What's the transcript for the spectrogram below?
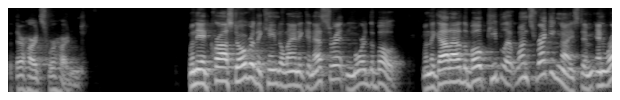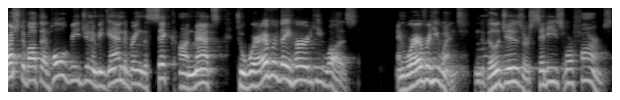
but their hearts were hardened. When they had crossed over, they came to land at Gennesaret and moored the boat. When they got out of the boat, people at once recognized him and rushed about that whole region and began to bring the sick on mats to wherever they heard he was. And wherever he went, in the villages or cities or farms,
